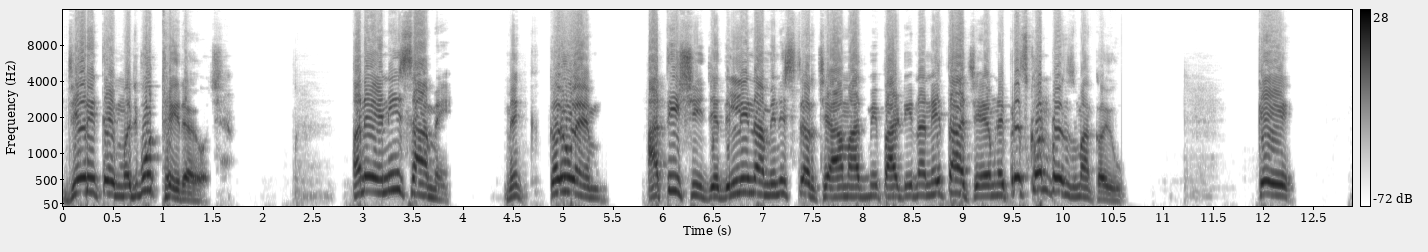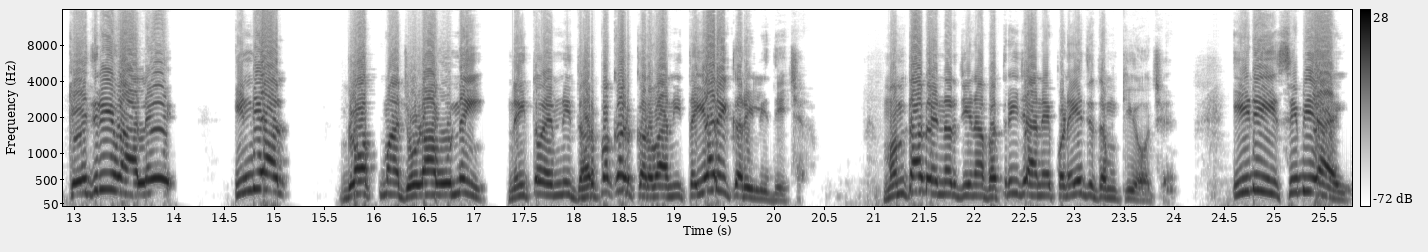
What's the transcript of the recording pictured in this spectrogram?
જે રીતે મજબૂત થઈ રહ્યો છે અને એની સામે મેં કહ્યું એમ, આતિશી જે દિલ્હીના મિનિસ્ટર છે, આમ આદમી પાર્ટીના નેતા છે, એમણે પ્રેસ કોન્ફરન્સમાં કહ્યું કે કેજરીવાલે ઇન્ડિયા બ્લોકમાં જોડાવું નહીં નહીં તો એમની ધરપકડ કરવાની તૈયારી કરી લીધી છે. મમતા બેનર્જીના ભત્રીજાને પણ એ જ ધમકીઓ છે. ઈડી, સીબીઆઈ,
